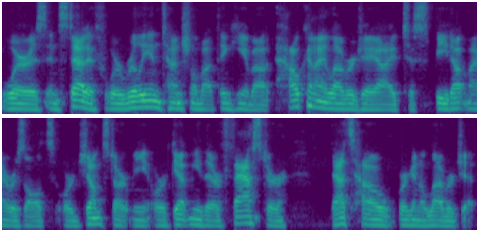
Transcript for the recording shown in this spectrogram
Whereas instead, if we're really intentional about thinking about how can I leverage AI to speed up my results or jumpstart me or get me there faster, that's how we're going to leverage it.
